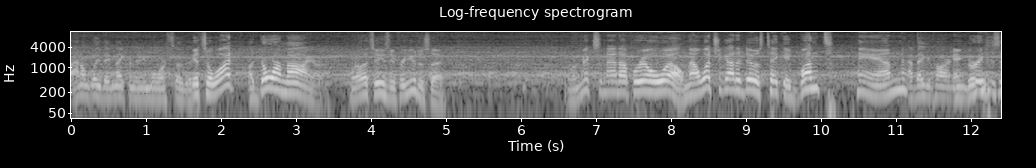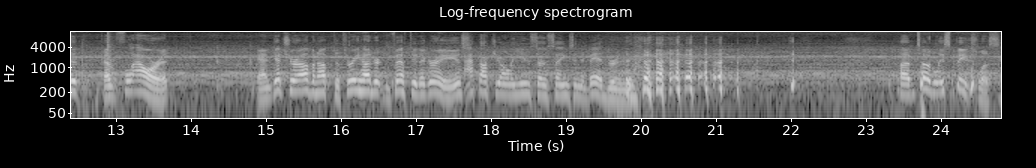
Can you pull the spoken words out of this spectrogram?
I don't believe they make them anymore. So that It's a what? a Dormeyer. Well, that's easy for you to say. We're mixing that up real well. Now, what you got to do is take a Bundt pan I beg your pardon. and grease it and flour it and get your oven up to 350 degrees. I thought you only used those things in the bedroom. I'm totally speechless.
